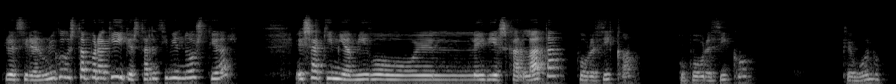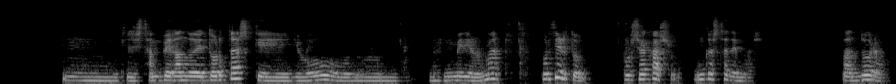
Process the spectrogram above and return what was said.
Quiero decir, el único que está por aquí y que está recibiendo hostias es aquí mi amigo el Lady Escarlata, pobrecica, o pobrecico, que bueno, mm, que le están pegando de tortas que yo no, no es ni medio normal. Por cierto, por si acaso, nunca está de más. Pandora.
